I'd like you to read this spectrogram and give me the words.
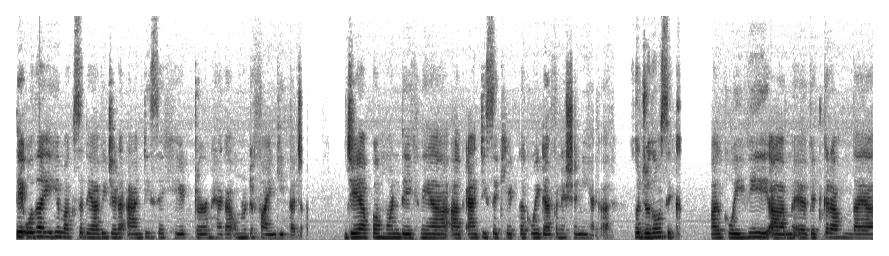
ਤੇ ਉਹਦਾ ਇਹ ਮਕਸਦ ਆ ਵੀ ਜਿਹੜਾ ਐਂਟੀ ਸਿੱਖ ਹੇਟ ਟਰਮ ਹੈਗਾ, ਉਹਨੂੰ ਡਿਫਾਈਨ ਕੀਤਾ ਜਾਵੇ। ਜੇ ਆਪਾਂ ਹੁਣ ਦੇਖਦੇ ਆ ਐਂਟੀ ਸਿੱਖ ਹੇਟ ਦਾ ਕੋਈ ਡੈਫੀਨੇਸ਼ਨ ਨਹੀਂ ਹੈਗਾ। ਸੋ ਜਦੋਂ ਸਿੱਖ ਨਾਲ ਕੋਈ ਵੀ ਅਮ, ਵਿਤਕਰਾ ਹੁੰਦਾ ਆ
